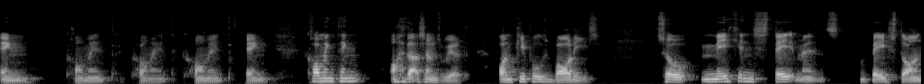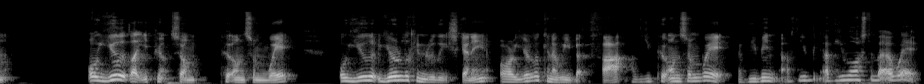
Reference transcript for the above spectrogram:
ing, comment, comment, comment ing, commenting. Oh, that sounds weird on people's bodies. So making statements based on, oh, you look like you put some put on some weight oh you you're looking really skinny or you're looking a wee bit fat. Have you put on some weight? Have you been have you have you lost a bit of weight?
